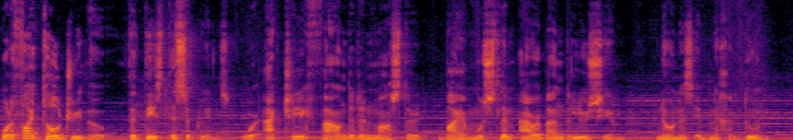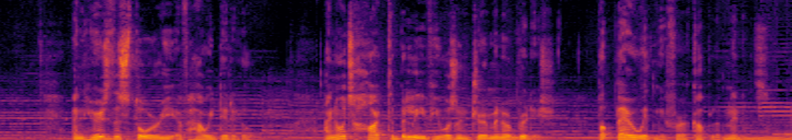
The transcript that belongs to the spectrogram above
What if I told you, though, that these disciplines were actually founded and mastered by a Muslim Arab Andalusian known as Ibn Khaldun? And here's the story of how he did it all. I know it's hard to believe he wasn't German or British, but bear with me for a couple of minutes.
